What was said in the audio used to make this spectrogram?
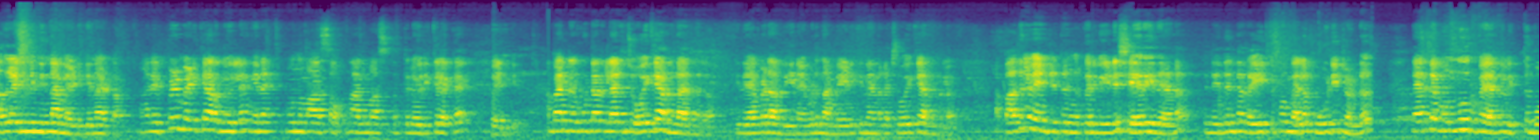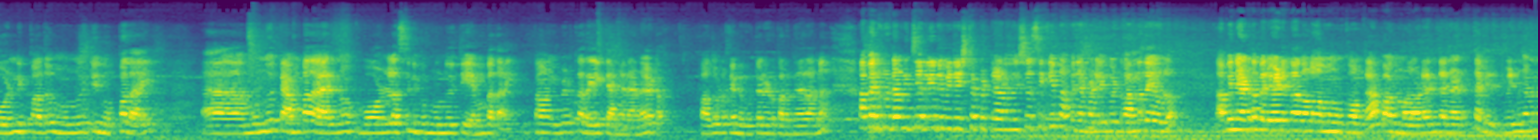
അത് കഴിഞ്ഞ് പിന്നെ ഇന്നാ മേടിക്കുന്നത് കേട്ടോ. അങ്ങനെ എപ്പോഴും മേടിക്കാറൊന്നുമില്ല. ഇങ്ങനെ മൂന്ന് മാസം നാല് മാസത്തിൽ ഒരിക്കലൊക്കെ മേടിക്കും. അപ്പം എന്റെ കൂട്ടുകാരെല്ലാവരും ചോദിക്കാറുണ്ടായിരുന്നല്ലോ ഇത് എവിടാ ബീന? എവിടുന്നാ മേടിക്കുന്നതെന്നൊക്കെ ചോദിക്കാറുണ്ടല്ലോ. അപ്പോൾ അതിന് വേണ്ടിയിട്ട് നിങ്ങൾക്ക് ഒരു വീഡിയോ ഷെയർ ചെയ്തതാണ്. പിന്നെ ഇതിന്റെ റേറ്റ് ഇപ്പം വില കൂടിയിട്ടുണ്ട്. നേരത്തെ മുന്നൂറ് രൂപയായിരുന്നു വിത്ത് ബോണിന് ഇപ്പോൾ അത് മുന്നൂറ്റി മുപ്പതായി മുന്നൂറ്റമ്പതായിരുന്നു ബോൺലെസ്സിന് ഇപ്പം മുന്നൂറ്റി എൺപതായി ഇപ്പം ഇവിടുത്തെ റേറ്റ് അങ്ങനെയാണ് കേട്ടോ. അപ്പോൾ അതുകൊണ്ട് എന്റെ കൂട്ടുകാരോട് പറഞ്ഞതാണ്. അപ്പോൾ എന്റെ കൂട്ടുകാർക്ക് ചെറിയൊരു വീഡിയോ ഇഷ്ടപ്പെട്ടാണെന്ന് വിശ്വസിക്കുന്നു. അപ്പോൾ ഞാൻ പള്ളിയിൽ പോയിട്ട് വന്നതേ ഉള്ളൂ. അപ്പോൾ പിന്നെ അടുത്ത പരിപാടി എന്താണെന്നുള്ളത് നമുക്ക് നോക്കാം. അപ്പോൾ നമ്മളോടെ തന്നെ അടുത്ത വീട്ടിൽ വീണ്ടും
